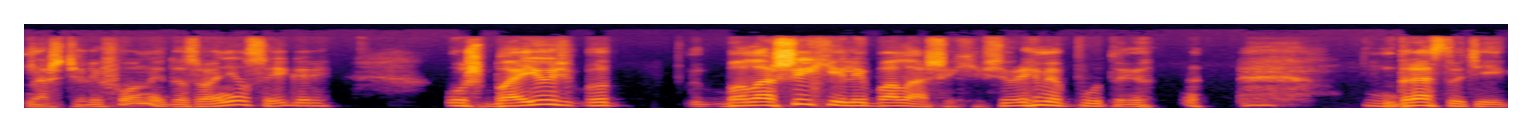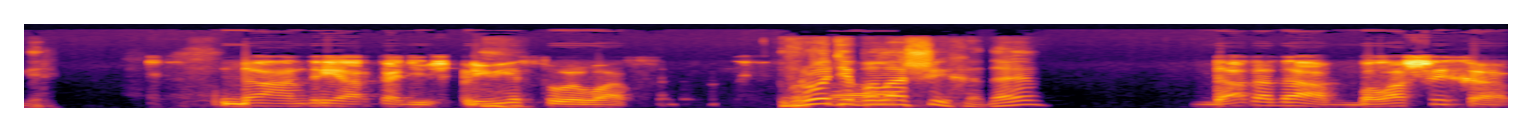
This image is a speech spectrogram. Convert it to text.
наш телефон. И дозвонился Игорь. Уж боюсь, вот Балашихи или Балашихи, все время путаю. Здравствуйте, Игорь. Да, Андрей Аркадьевич, приветствую вас. Вроде а, Балашиха, да? Да-да-да, Балашиха.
